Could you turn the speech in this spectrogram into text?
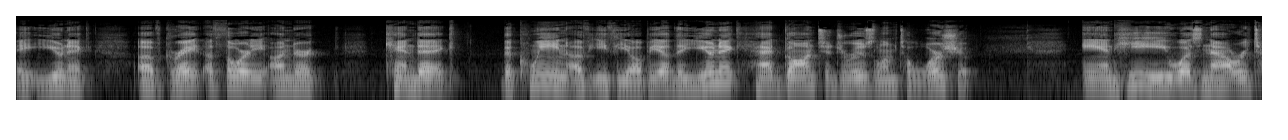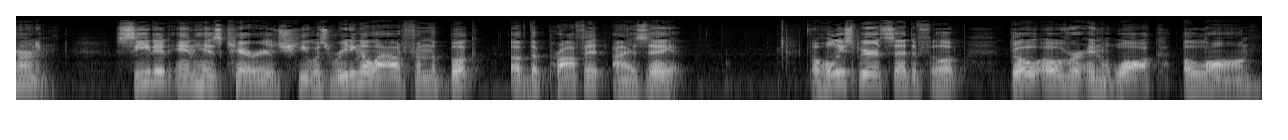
a eunuch of great authority under Candace, the queen of Ethiopia. The eunuch had gone to Jerusalem to worship, and he was now returning. Seated in his carriage, he was reading aloud from the book of the prophet Isaiah. The Holy Spirit said to Philip, Go over and walk along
